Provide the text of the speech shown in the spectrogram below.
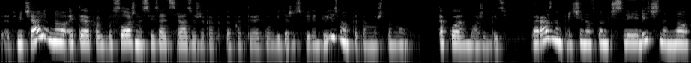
отмечали, но это как бы сложно связать сразу же, как только ты это увидишь с билингвизмом, потому что, ну, такое может быть по разным причинам, в том числе и личным, но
